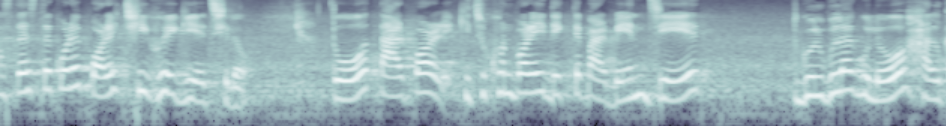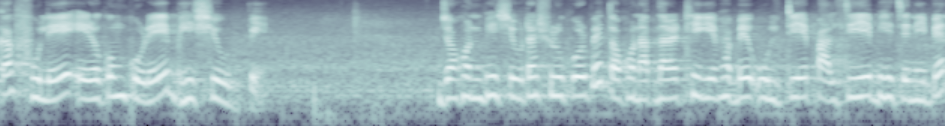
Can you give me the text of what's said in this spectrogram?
আস্তে আস্তে করে পরে ঠিক হয়ে গিয়েছিল। তো তারপর কিছুক্ষণ পরেই দেখতে পারবেন যে গুলগুলাগুলো হালকা ফুলে এরকম করে ভেসে উঠবে। যখন ভেসে ওঠা শুরু করবে, তখন আপনারা ঠিক এভাবে উল্টিয়ে পাল্টিয়ে ভেজে নেবেন।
